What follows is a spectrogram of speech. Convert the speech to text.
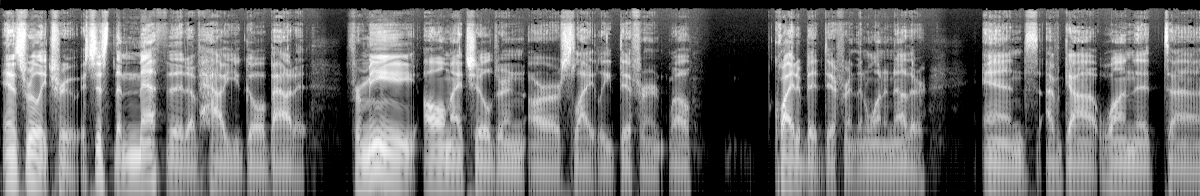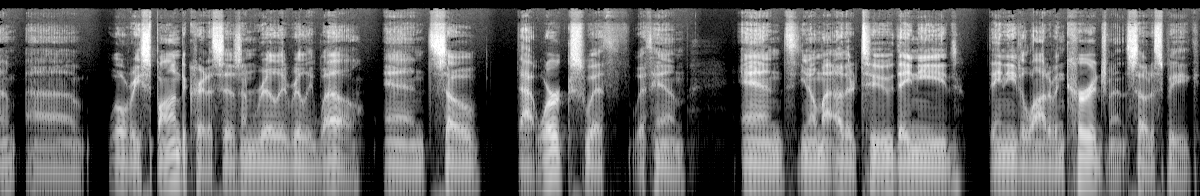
And it's really true. It's just the method of how you go about it. For me, all my children are slightly different. Well, quite a bit different than one another. And I've got one that uh, uh, will respond to criticism really, really well, and so that works with with him. And you know, my other two, they need they need a lot of encouragement, so to speak.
